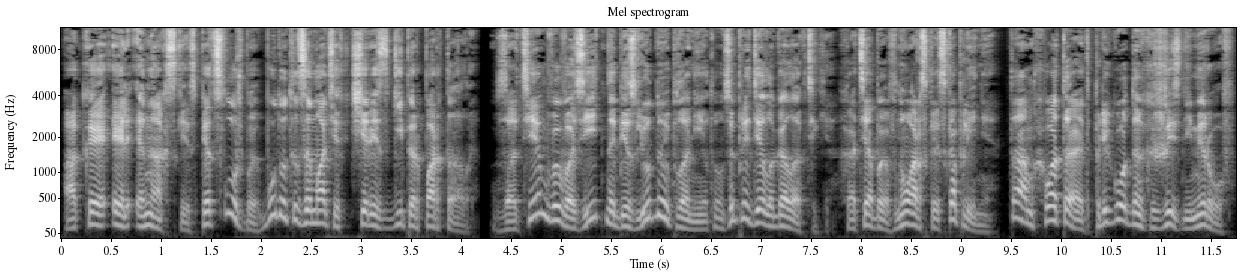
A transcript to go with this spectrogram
а КЛ-энахские спецслужбы будут изымать их через гиперпорталы. Затем вывозить на безлюдную планету за пределы галактики, хотя бы в нуарское скопление. Там хватает пригодных к жизни миров.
